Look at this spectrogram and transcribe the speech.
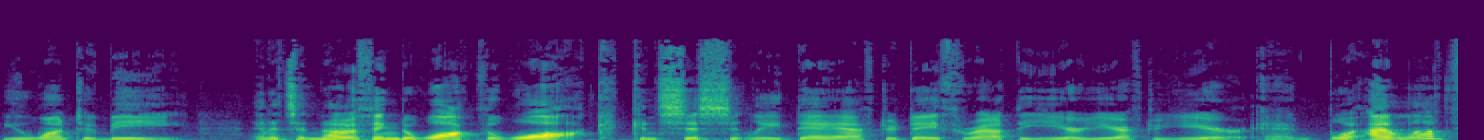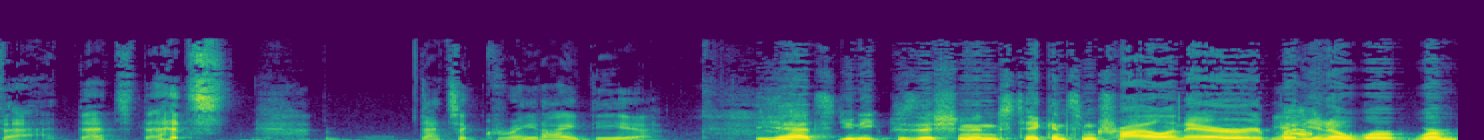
you want to be and it's another thing to walk the walk consistently day after day throughout the year, year after year. And boy, I love that. That's that's that's a great idea. Yeah, it's a unique position and it's taken some trial and error, but yeah. you know, we're we're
